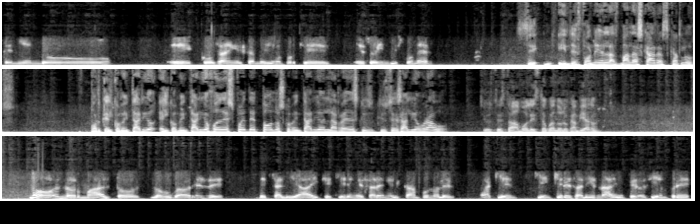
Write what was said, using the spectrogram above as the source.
teniendo eh, cosas en el camerino porque eso es indisponer. Sí, indisponer en las malas caras, Carlos. Porque el comentario, el comentario fue después de todos los comentarios en las redes que, usted salió bravo. Si usted estaba molesto cuando lo cambiaron. No, es normal. Todos los jugadores de, de calidad y que quieren estar en el campo no les a quien quien quiere salir nadie, pero siempre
